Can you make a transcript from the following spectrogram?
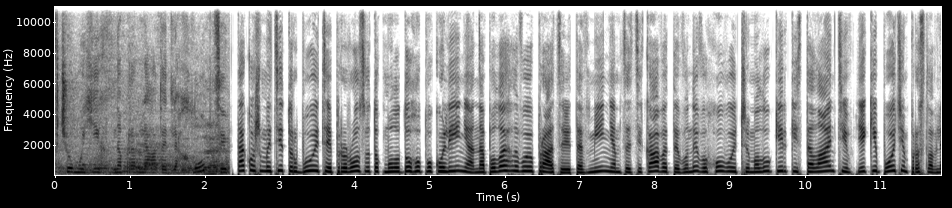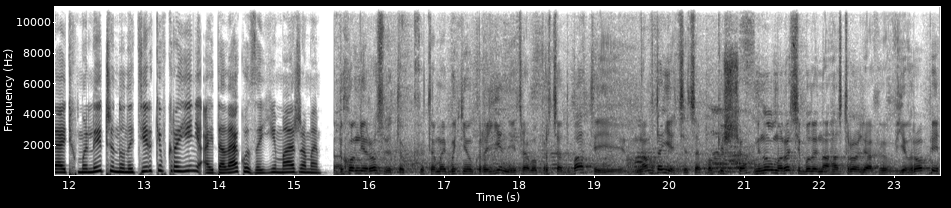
в чому їх направляти для хлопців. Також митці турбуються й про розвиток молодого покоління. Наполегливою працею та вмінням зацікавити вони виховують чималу кількість талантів, які потім прославляють Хмельниччину не тільки в країні, а й далеко за її межами. Духовний розвиток це майбутнє України, і треба про це дбати. І нам вдається це поки що. В минулому році були на гастролях в Європі,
